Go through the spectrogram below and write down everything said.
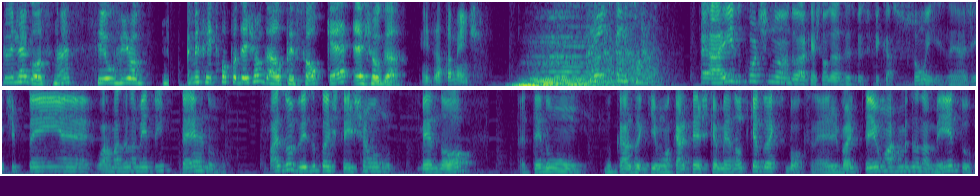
Aquele negócio, né? Se o videogame é feito para poder jogar, o pessoal quer é jogar. Exatamente. PlayStation. É, aí, continuando a questão das especificações, né? A gente tem é, o armazenamento interno. Mais uma vez, o PlayStation menor, é, tendo um, no caso aqui, uma característica menor do que a do Xbox, né? Ele vai ter um armazenamento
